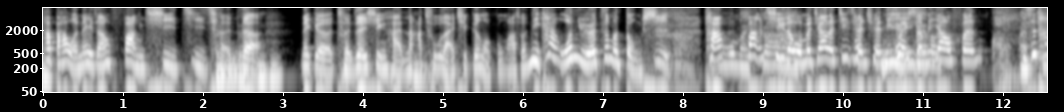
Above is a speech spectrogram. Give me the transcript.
她把我那张放弃继承的。那个存证信函拿出来，去跟我姑妈说：“你看我女儿这么懂事，她放弃了我们家的继承权，你为什么要分？可是她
